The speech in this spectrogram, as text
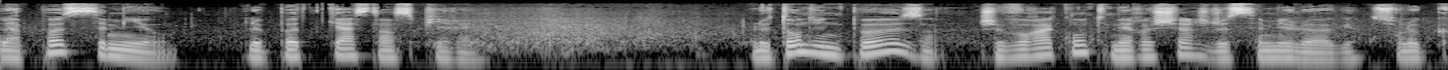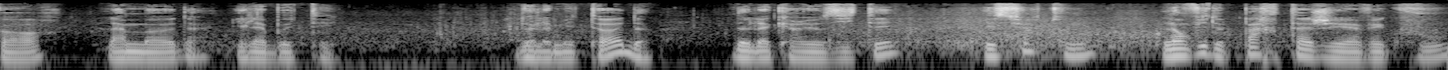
La pause sémio, le podcast inspiré. Le temps d'une pause, je vous raconte mes recherches de sémiologue sur le corps, la mode et la beauté. De la méthode, de la curiosité et surtout l'envie de partager avec vous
